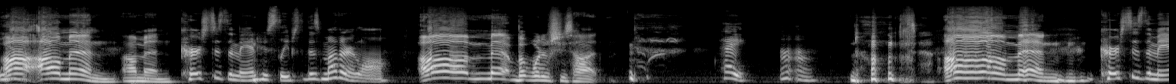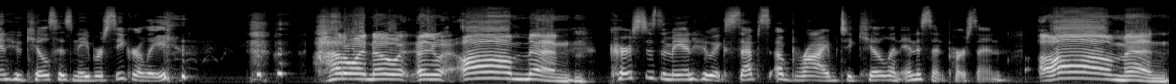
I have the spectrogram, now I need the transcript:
Ah, amen. Amen. Cursed is the man who sleeps with his mother in law. Amen. But what if she's hot? Hey, uh uh Amen. Cursed is the man who kills his neighbor secretly. How do I know it? Anyway, amen. Cursed is the man who accepts a bribe to kill an innocent person. Amen.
